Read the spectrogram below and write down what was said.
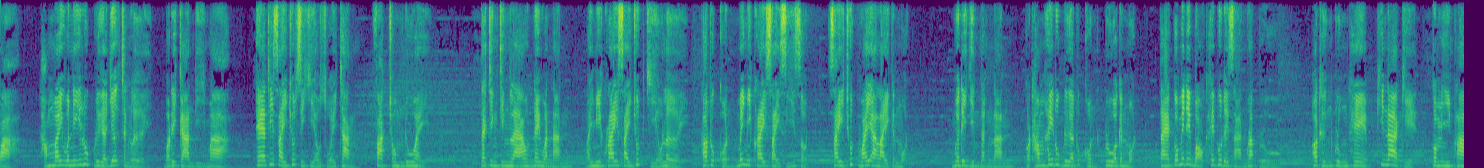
ว่าทำไมวันนี้ลูกเรือเยอะจังเลย บริการดีมาก แอร์ที่ใส่ชุดสีเขียวสวยจัง ฝากชมด้วย แต่จริงๆแล้วในวันนั้นไม่มีใครใส่ชุดเขียวเลย เพราะทุกคนไม่มีใครใส่สีสด ใส่ชุดไว้อะไรกันหมด เมื่อได้ยินดังนั้น ก็ทำให้ลูกเรือทุกคนกลัวกันหมด แต่ก็ไม่ได้บอกให้ผู้โดยสารรับรู้ พอถึงกรุงเทพที่หน้าเกตก็มีพระ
